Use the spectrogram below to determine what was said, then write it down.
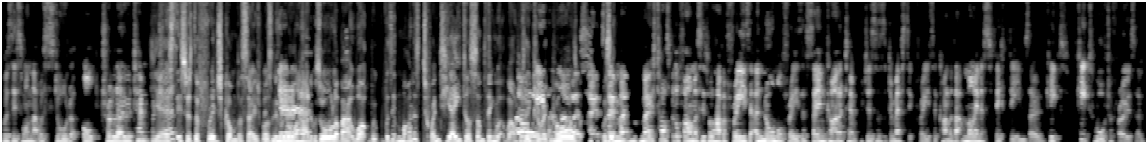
was this one that was stored at ultra low temperature. Yes, this was the fridge conversation, wasn't it? Yeah. We all had. It was all about what was it minus twenty eight or something? Well, I oh, recall. So, so mo- most hospital pharmacies will have a freezer, a normal freezer, same kind of temperatures as a domestic freezer, kind of that minus fifteen zone keeps keeps water frozen.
